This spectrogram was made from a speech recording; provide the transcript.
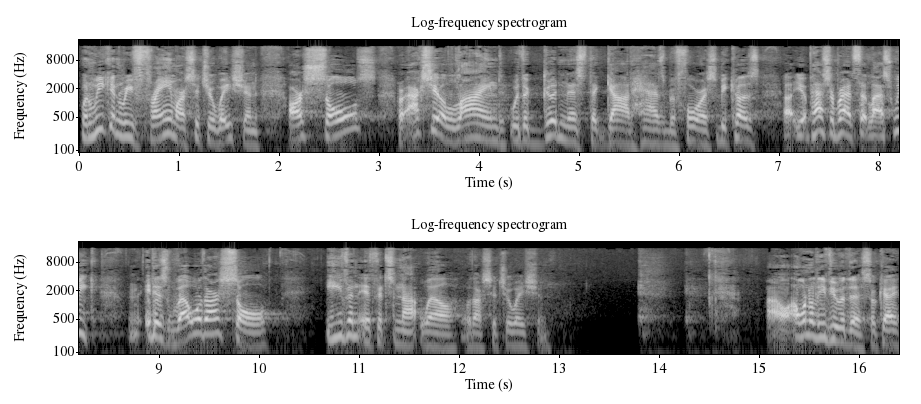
When we can reframe our situation, our souls are actually aligned with the goodness that God has before us. Because, uh, you know, Pastor Brad said last week, it is well with our soul, even if it's not well with our situation. I, I want to leave you with this, okay?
